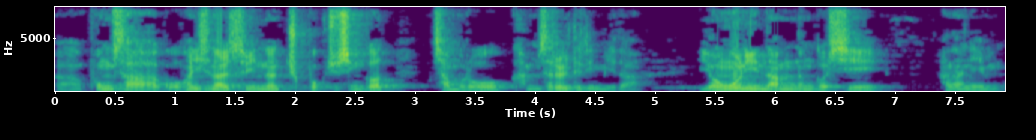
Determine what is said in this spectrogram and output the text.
어, 봉사하고 헌신할 수 있는 축복 주신 것 참으로 감사를 드립니다. 영원히 남는 것이 하나님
